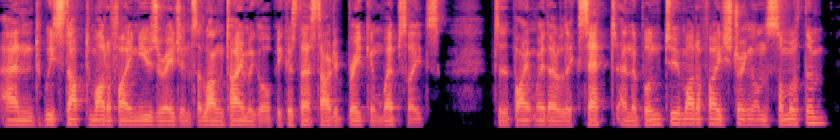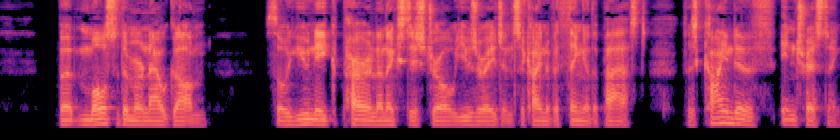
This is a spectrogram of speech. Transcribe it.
And we stopped modifying user agents a long time ago because that started breaking websites to the point where they'll accept an Ubuntu modified string on some of them, but most of them are now gone. So unique per Linux distro user agents are kind of a thing of the past. So it's kind of interesting.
